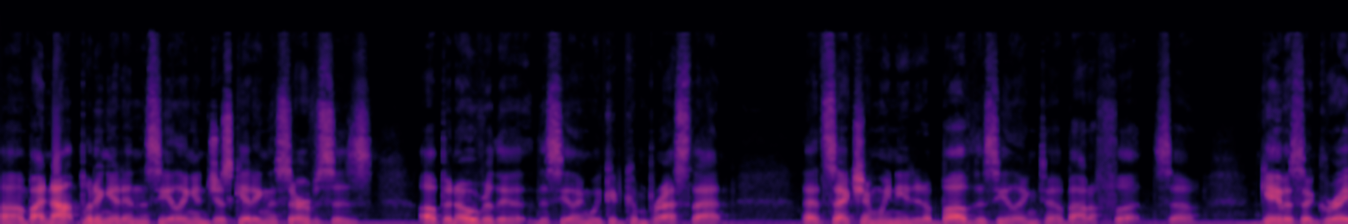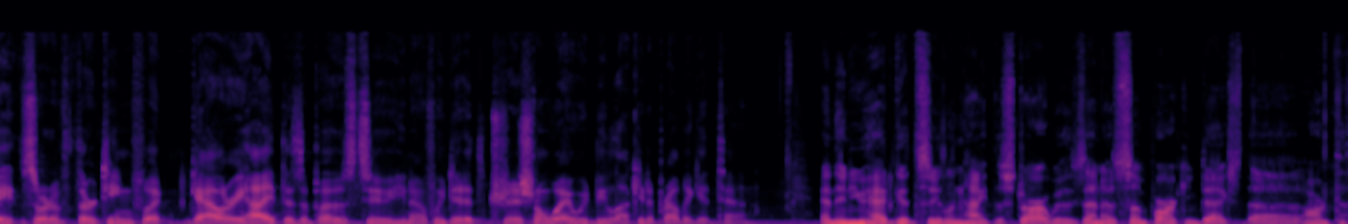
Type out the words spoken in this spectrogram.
Um, by not putting it in the ceiling and just getting the services up and over the, the ceiling, we could compress that that section we needed above the ceiling to about a foot. So gave us a great sort of 13 foot gallery height as opposed to, you know, if we did it the traditional way, we'd be lucky to probably get 10. And then you had good ceiling height to start with. Because I know some parking decks uh, aren't the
